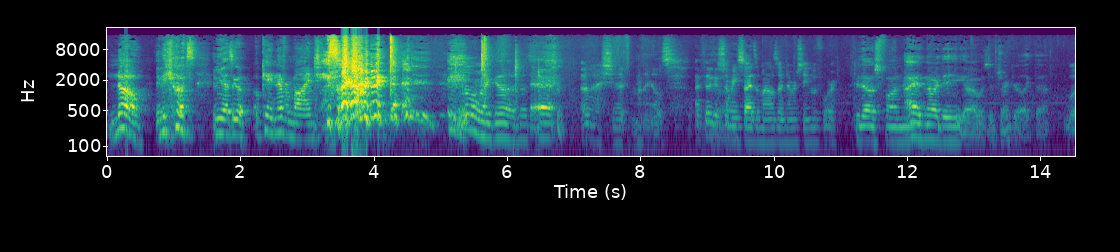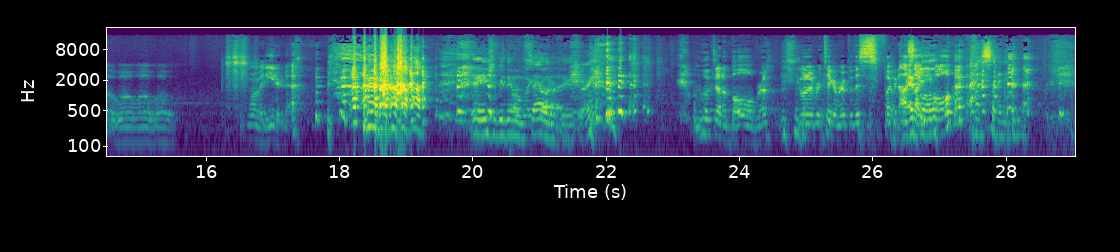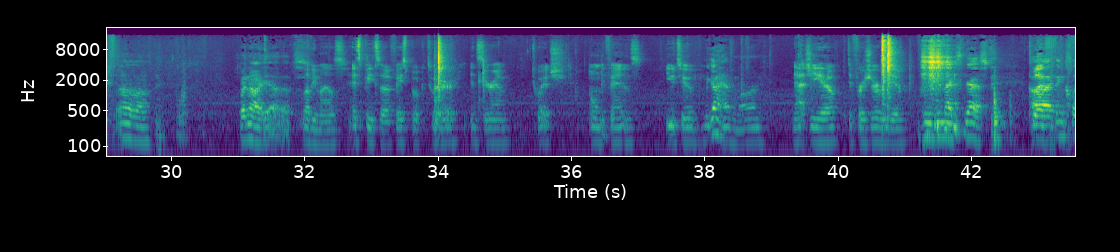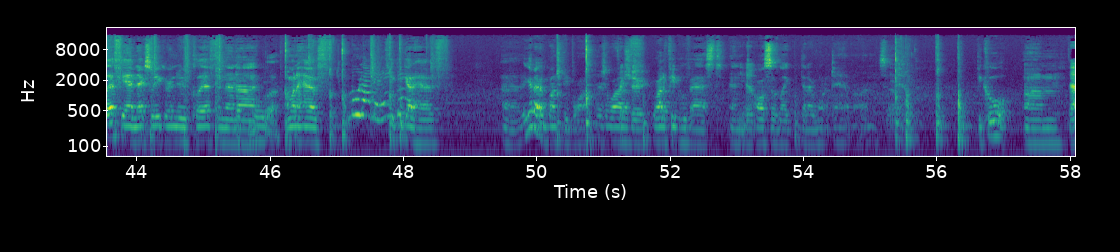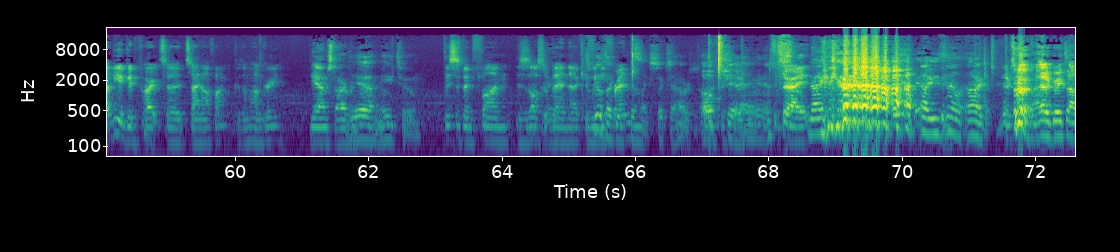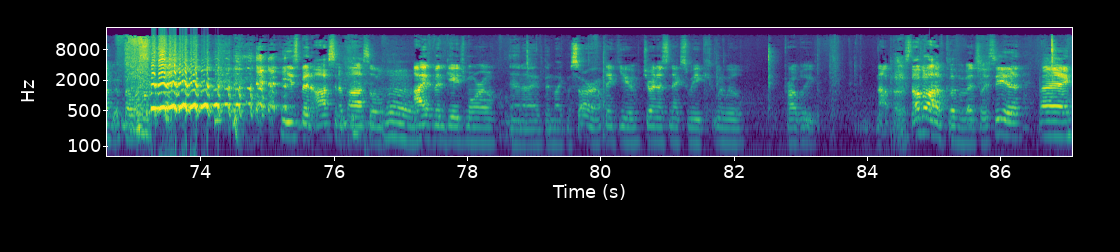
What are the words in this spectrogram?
"No," and he goes, and he has to go, "Okay, never mind." He's like, oh my god, that's. uh, Oh shit, Miles. I feel like there's so many sides of Miles I've never seen before. dude, that was fun, man. I had no idea he uh, was a drinker like that. Whoa, whoa, whoa, whoa. He's more of an eater now. Yeah, you should be Oh doing my salad God. reviews, right? I'm hooked on a bowl, bro. You want to ever take a rip of this fucking Red acai Bull? bowl? uh, but no, yeah, that's. Love you, Miles. It's pizza. Facebook, Twitter, Instagram, Twitch, OnlyFans, YouTube, we gotta have him on. Nat Geo, for sure we do. Who's the next guest? Cliff. Uh, I think Cliff. Yeah, next week we're gonna do Cliff, and then uh, Moolah. I want to have. I we gotta have. Uh, we gotta have a bunch of people on. There's a lot For of sure. a lot of people who've asked, and Yep. also like that I want to have on. So Yeah. be cool. Um, That'd be a good part to sign off on because I'm hungry. yeah, I'm starving. Yeah, me too. This has been fun. This has also Great. been uh, Can it We feels Be like Friends? it's been like six hours. Oh, Oh, for shit! sure. I mean, it's, It's alright. No, oh, you sound all right. I had a great time, good fellas. He has been Austin Apostle. Uh, I've been Gage Morrow. And I've been Mike Massaro. Thank you. Join us next week when we'll probably not post. I'll, I'll have Cliff eventually. See ya. Bye.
